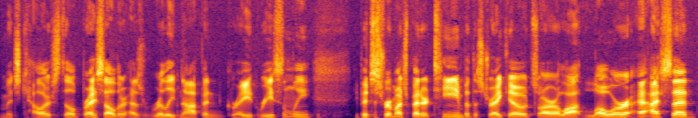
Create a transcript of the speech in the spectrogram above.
Mitch Keller still. Bryce Elder has really not been great recently. He pitches for a much better team, but the strikeouts are a lot lower. I, said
